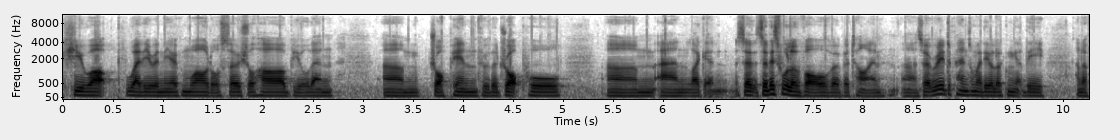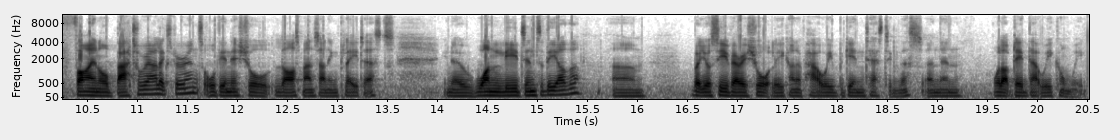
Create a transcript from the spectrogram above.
queue up whether you're in the open world or social hub. You'll then um, drop in through the drop pool, um, and like so, so this will evolve over time. Uh, so it really depends on whether you're looking at the kind of final battle royale experience or the initial last man standing playtests. You know, one leads into the other, um, but you'll see very shortly kind of how we begin testing this, and then we'll update that week on week.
